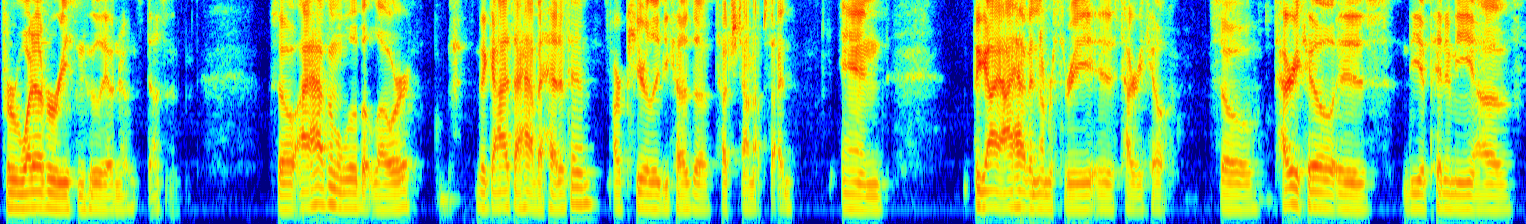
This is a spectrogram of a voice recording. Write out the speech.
For whatever reason, Julio Jones doesn't. So I have him a little bit lower. The guys I have ahead of him are purely because of touchdown upside. And the guy I have at number three is Tyreek Hill. So Tyreek Hill is the epitome of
